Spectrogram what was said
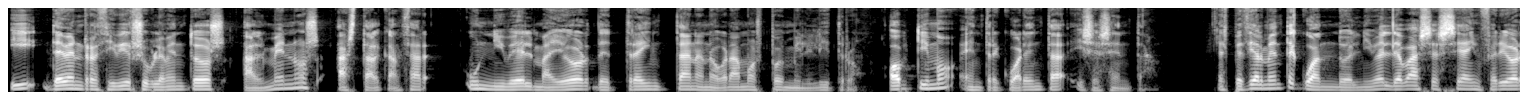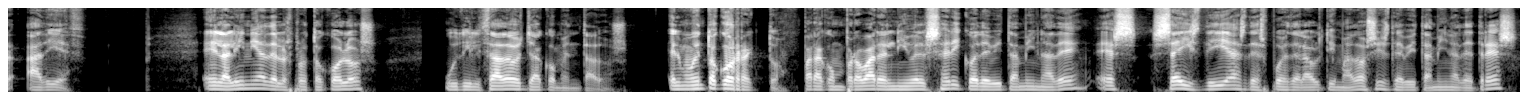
y deben recibir suplementos al menos hasta alcanzar un nivel mayor de 30 nanogramos por mililitro, óptimo entre 40 y 60, especialmente cuando el nivel de base sea inferior a 10, en la línea de los protocolos utilizados ya comentados. El momento correcto para comprobar el nivel sérico de vitamina D es 6 días después de la última dosis de vitamina D3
